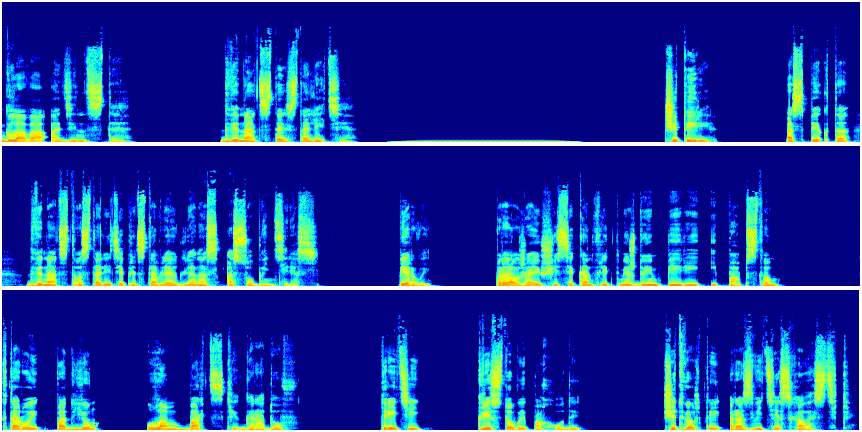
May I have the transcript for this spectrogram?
Глава 11. 12 столетие. Четыре аспекта XII столетия представляют для нас особый интерес. Первый — продолжающийся конфликт между империей и папством. Второй — подъем ломбардских городов. Третий — крестовые походы. Четвертый — развитие схоластики.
